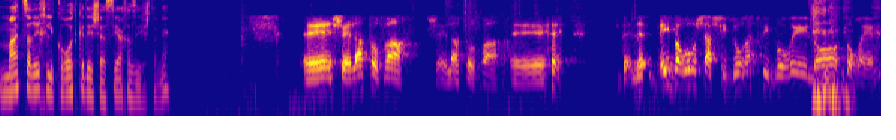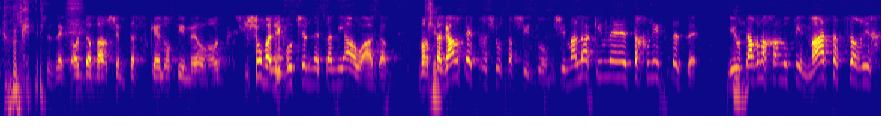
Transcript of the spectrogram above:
מה צריך לקרות כדי שהשיח הזה ישתנה? אה, שאלה טובה, שאלה טובה. אה, די ברור שהשידור הציבורי לא תורם, okay. אוקיי. שזה עוד דבר שמתסכל אותי מאוד. שוב, עליבות של נתניהו, אגב. כבר. כן. סגרת את רשות השידור, בשביל מה להקים uh, תחליף לזה? מיותר לחלוטין. מה אתה צריך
